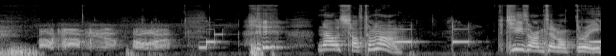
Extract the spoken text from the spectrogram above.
Okay, I'm here. Over. now let's talk to mom. She's on channel three.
